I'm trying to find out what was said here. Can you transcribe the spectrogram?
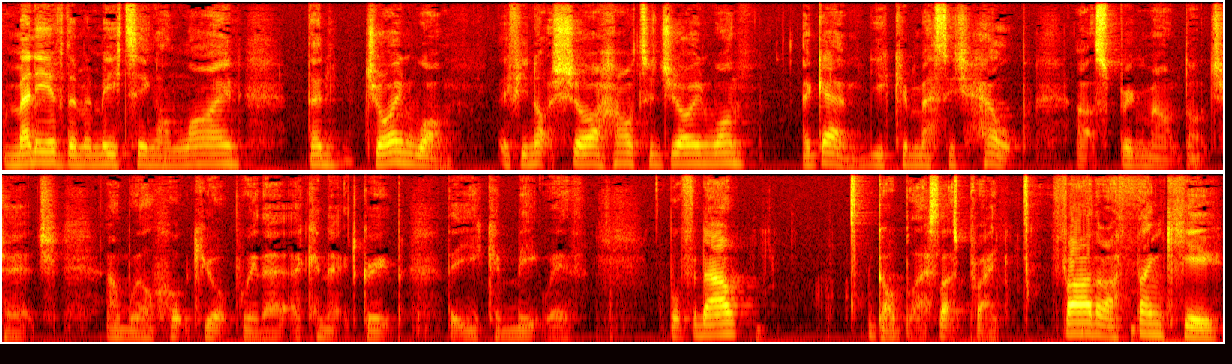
many of them are meeting online, then join one. If you're not sure how to join one, again, you can message help at springmount.church and we'll hook you up with a, a connect group that you can meet with. But for now, God bless. Let's pray. Father, I thank you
